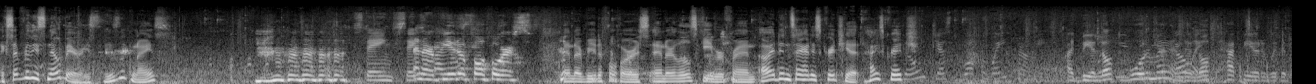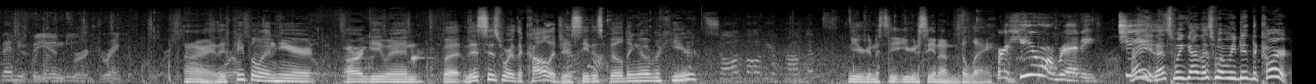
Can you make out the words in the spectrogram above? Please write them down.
except for these snowberries. These look nice. Staying safe. And our by beautiful horse. And our beautiful horse and our little skeever friend. Oh, I didn't say hi to Scritch yet. Hi, Scritch. Don't just walk away from me. I'd be a lot warmer and a lot happier with a belly full of meat. for a drink, of course. All right, there's people in here arguing, but this is where the college is. See this building over here? Solve all your problems? You're gonna see. You're gonna see it on a delay. We're here already. Jeez. Right. That's we got. That's why we did the cart.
